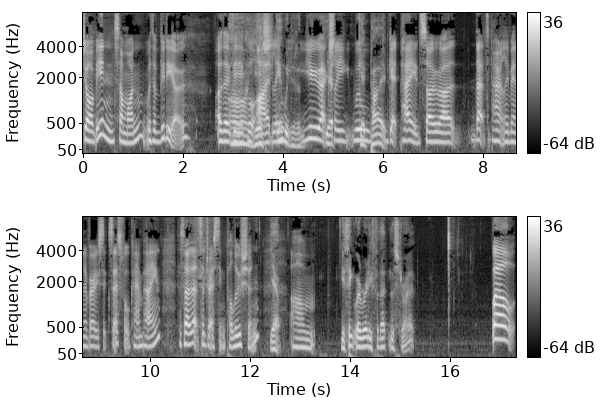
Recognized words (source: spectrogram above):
job in someone with a video of their Oh, vehicle yes. idling, Yeah, we did it. you Yep. actually will Get paid. Get paid. So uh, that's apparently been a very successful campaign. So that's addressing pollution. Yep. Um, you think we're ready for that in Australia? Well,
